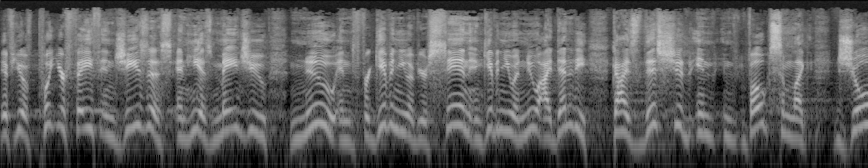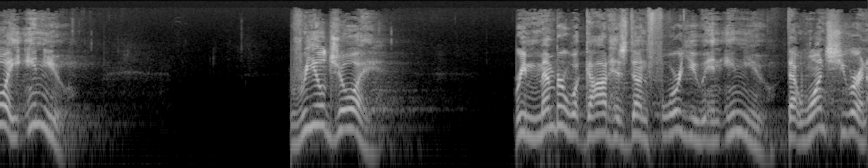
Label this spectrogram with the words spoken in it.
if you have put your faith in Jesus and He has made you new and forgiven you of your sin and given you a new identity, guys, this should invoke some like joy in you. Real joy. Remember what God has done for you and in you. That once you were an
